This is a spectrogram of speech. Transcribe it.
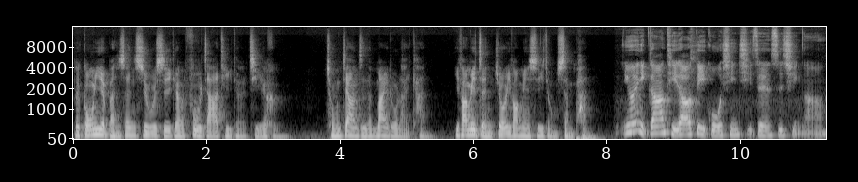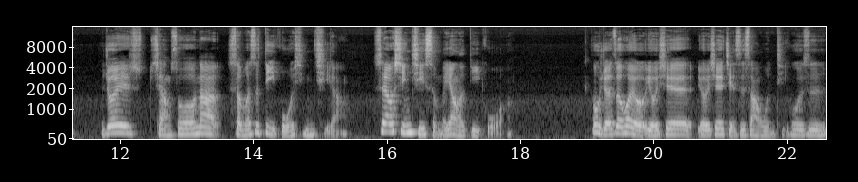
对，公义的本身似乎是一个复杂体的结合。从这样子的脉络来看，一方面拯救，一方面是一种审判。因为你刚刚提到帝国兴起这件事情啊，我就会想说，那什么是帝国兴起啊？是要兴起什么样的帝国啊？因为我觉得这会有有一些有一些解释上的问题，或者是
